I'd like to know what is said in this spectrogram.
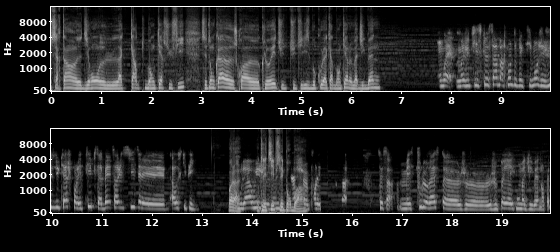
certains diront la carte bancaire suffit. C'est ton cas, je crois, Chloé, tu, utilises beaucoup la carte bancaire, le Magic Band? Ouais, moi j'utilise que ça. Par contre, effectivement, j'ai juste du cash pour les tips à Bed Services et les housekeeping. Voilà. Donc les tips, les pourboires. Pour les... C'est ça. Mais tout le reste, euh, je, je, paye avec mon Magic Band en fait.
